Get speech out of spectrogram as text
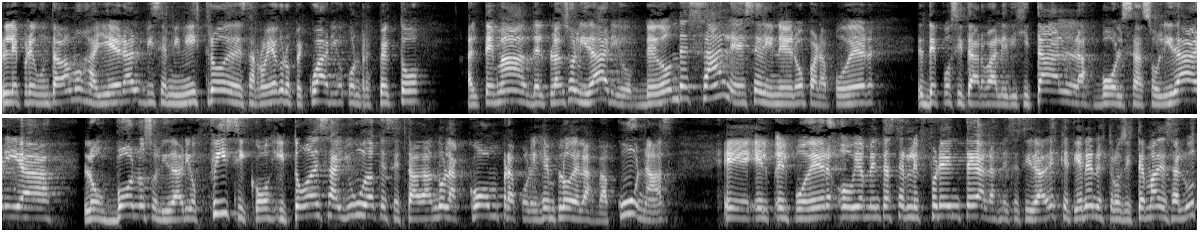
Le preguntábamos ayer al viceministro de Desarrollo Agropecuario con respecto al tema del plan solidario, ¿de dónde sale ese dinero para poder depositar vale digital, las bolsas solidarias, los bonos solidarios físicos y toda esa ayuda que se está dando, la compra, por ejemplo, de las vacunas, eh, el, poder obviamente hacerle frente a las necesidades que tiene nuestro sistema de salud,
